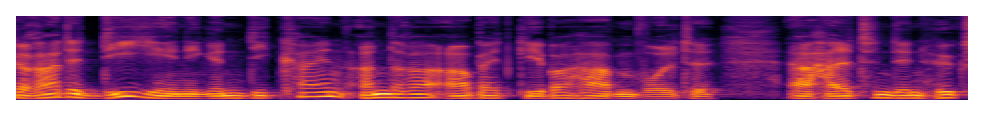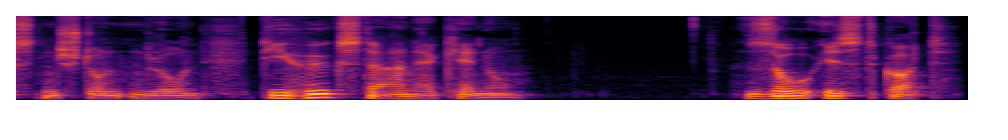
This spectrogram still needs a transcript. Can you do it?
Gerade diejenigen, die kein anderer Arbeitgeber haben wollte, erhalten den höchsten Stundenlohn, die höchste Anerkennung. So ist Gott.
